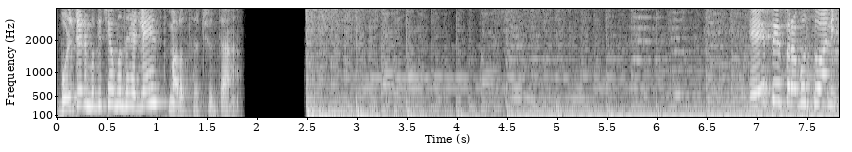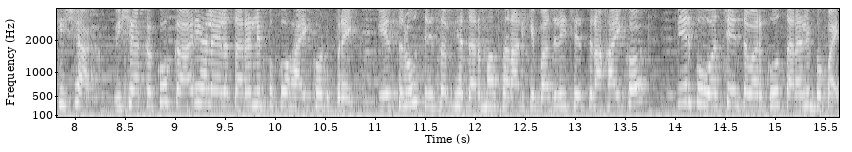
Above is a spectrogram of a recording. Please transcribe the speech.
బులెటిన్ ముగించే ముందు హెడ్లైన్స్ మరోసారి చూద్దాం. ఏపీ ప్రభుత్వానికి షాక్. విశాఖకు కార్యాలయాల తరలింపుకు హైకోర్టు బ్రేక్. కేసును త్రిసభ్య ధర్మాసనానికి బదిలీ చేసిన హైకోర్టు తీర్పు వచ్చేంత వరకు తరలింపుపై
